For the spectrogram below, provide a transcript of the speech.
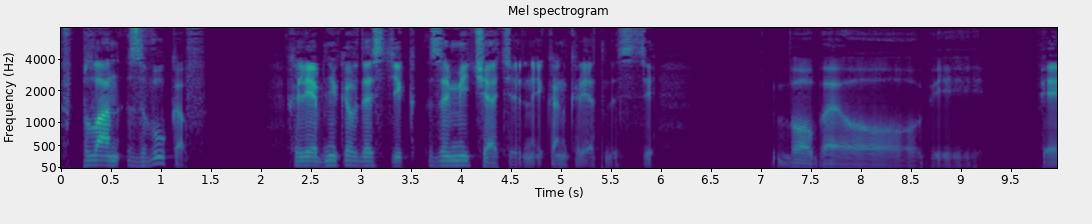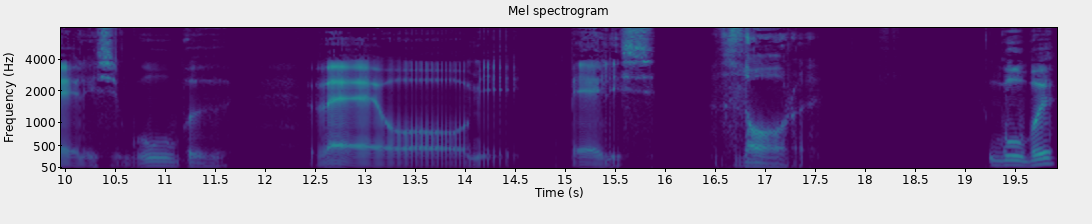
в план звуков, Хлебников достиг замечательной конкретности – Бобеоби пелись губы, Веоми пелись взоры. Губы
